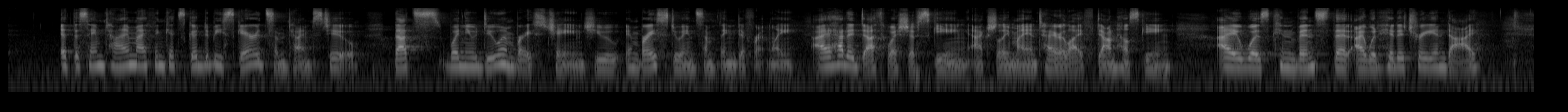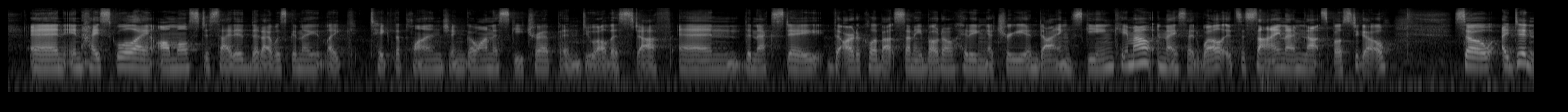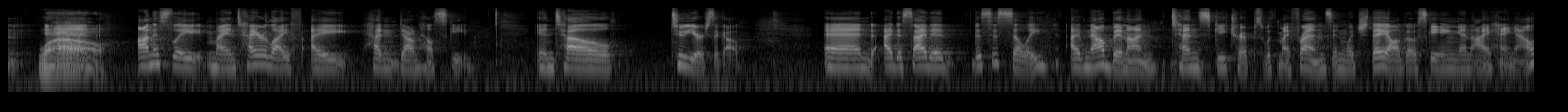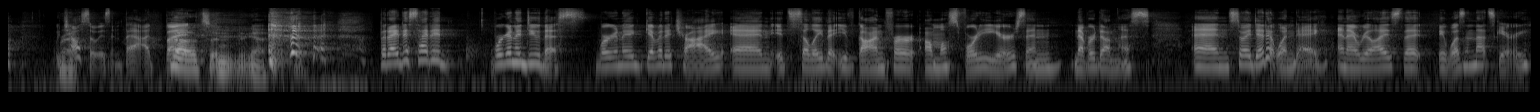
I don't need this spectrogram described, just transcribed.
at the same time i think it's good to be scared sometimes too that's when you do embrace change you embrace doing something differently i had a death wish of skiing actually my entire life downhill skiing I was convinced that I would hit a tree and die. And in high school, I almost decided that I was to like take the plunge and go on a ski trip and do all this stuff. And the next day, the article about Sonny Bono hitting a tree and dying skiing came out. And I said, well, it's a sign I'm not supposed to go. So I didn't. Wow. And honestly, my entire life, I hadn't downhill skied until two years ago. And I decided this is silly. I've now been on 10 ski trips with my friends in which they all go skiing and I hang out, which Right. also isn't bad. But no, it's and, yeah. but I decided we're going to do this. We're going to give it a try. And it's silly that you've gone for almost 40 years and never done this. And so I did it one day and I realized that it wasn't that scary.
